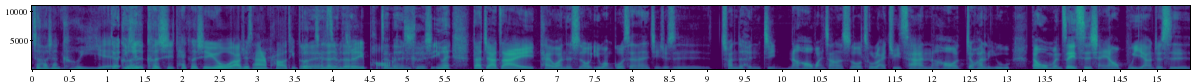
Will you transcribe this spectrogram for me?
这好像可以耶。对可是可惜太可惜，因为我要去参加 party，不能对参加你们这一跑。真的很可惜，因为大家在台湾的时候，以往过圣诞节就是穿的很紧，然后晚上的时候出来聚餐，然后交换礼物。但我们这一次想要不一样，就是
